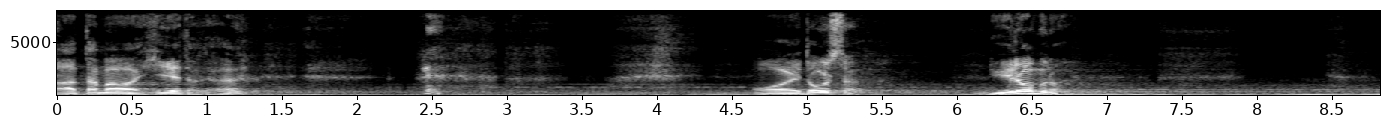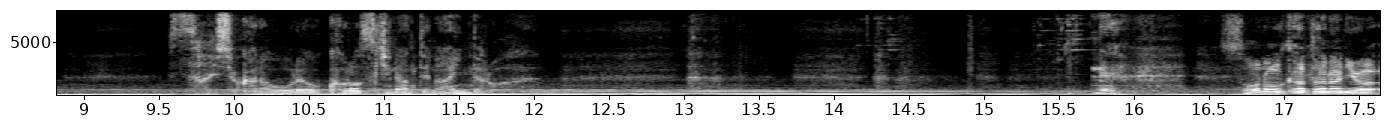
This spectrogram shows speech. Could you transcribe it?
頭は冷えたか？おいどうした？睨むなよ。最初から俺を殺す気なんてないんだろその刀には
